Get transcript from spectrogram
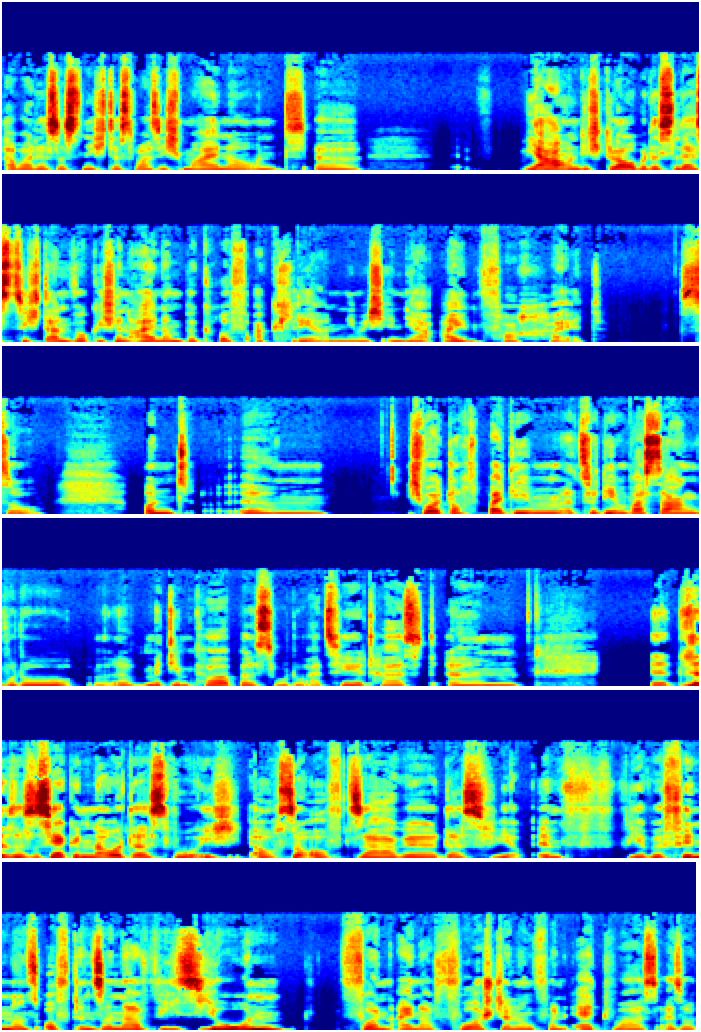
aber das ist nicht das, was ich meine. Und äh, ja, und ich glaube, das lässt sich dann wirklich in einem Begriff erklären, nämlich in der Einfachheit. So. Und ähm, ich wollte noch bei dem, äh, zu dem was sagen, wo du äh, mit dem Purpose, wo du erzählt hast. Ähm, äh, das ist ja genau das, wo ich auch so oft sage, dass wir, wir befinden uns oft in so einer Vision von einer Vorstellung von etwas, also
